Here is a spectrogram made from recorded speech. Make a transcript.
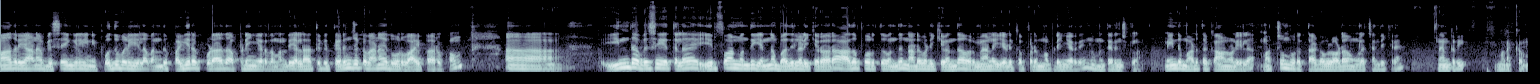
மாதிரியான விஷயங்கள் இனி பொது வழியில் வந்து பகிரக்கூடாது அப்படிங்கிறத வந்து எல்லாத்துக்கும் தெரிஞ்சுக்க வேணால் இது ஒரு வாய்ப்பாக இருக்கும். இந்த விஷயத்தில் இர்ஃபான் வந்து என்ன பதிலளிக்கிறாரோ அதை பொறுத்து வந்து நடவடிக்கை வந்து அவர் மேலே எடுக்கப்படும் அப்படிங்கிறதையும் நம்ம தெரிஞ்சுக்கலாம். மீண்டும் அடுத்த காணொலியில் மற்றும் ஒரு தகவலோடு உங்களை சந்திக்கிறேன். நன்றி வணக்கம்.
